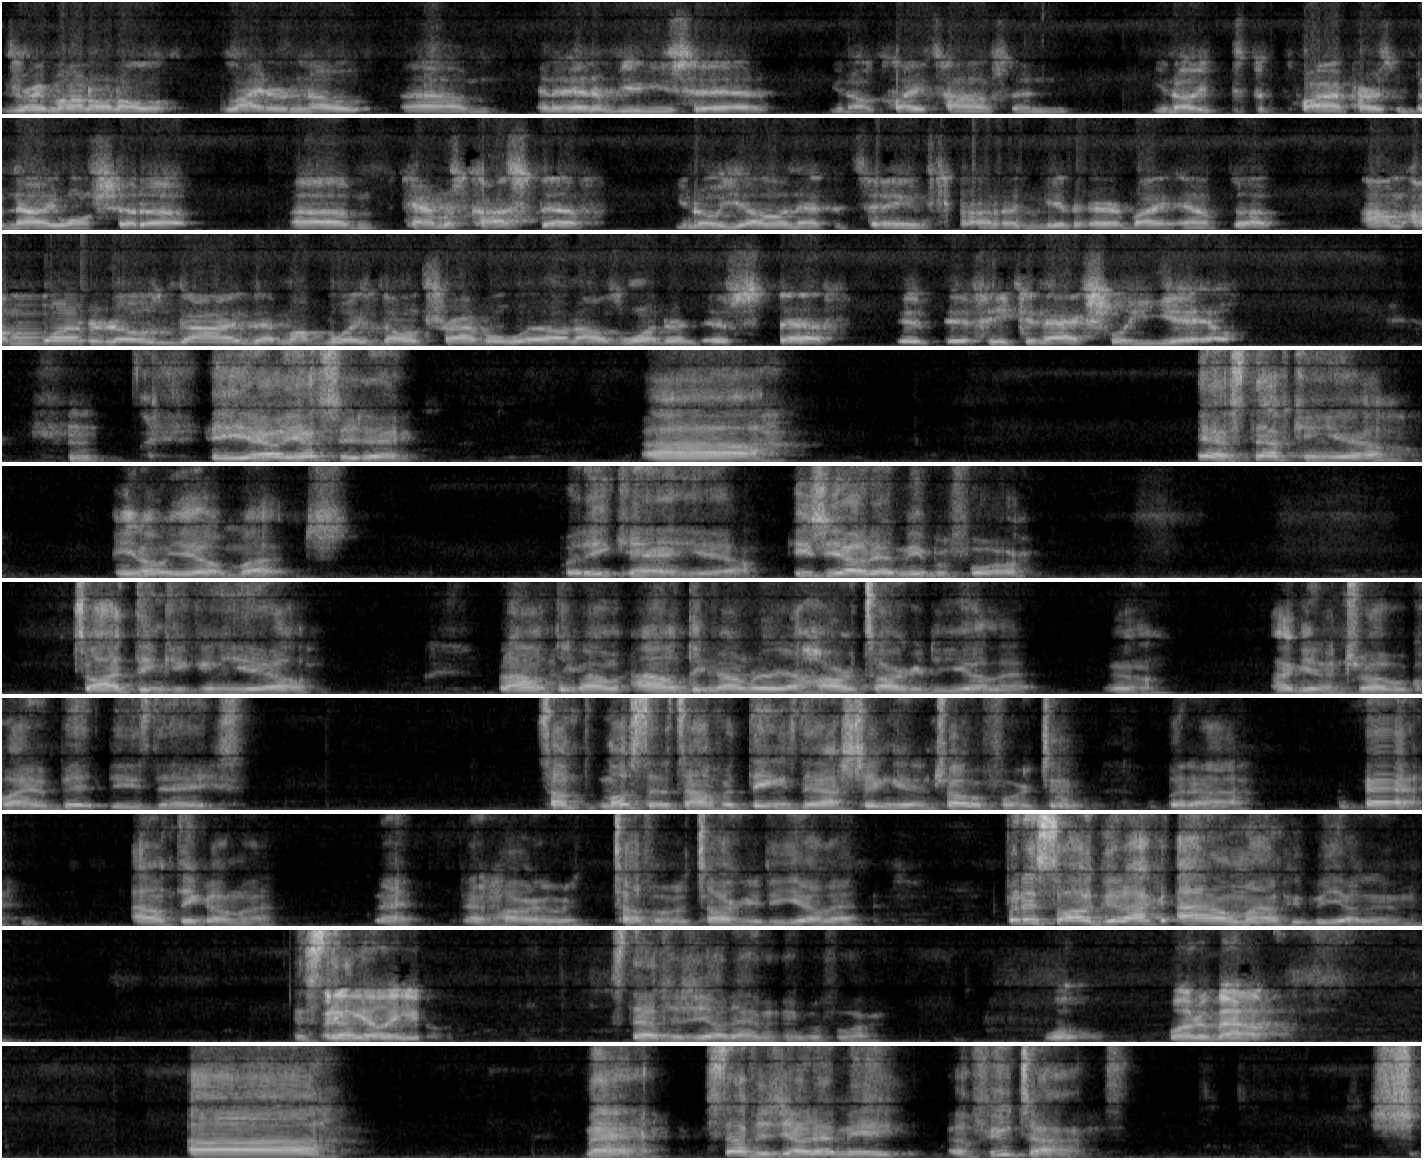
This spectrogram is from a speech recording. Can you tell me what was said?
Draymond, on a lighter note, um, in an interview, you said, you know, Klay Thompson, you know, he's a quiet person, but now he won't shut up. Um, cameras caught Steph, you know, yelling at the team, trying to get everybody amped up. I'm, I'm one of those guys that my boys don't travel well, and I was wondering if Steph, if, if he can actually yell. he yelled yesterday. Uh, yeah, Steph can yell. He don't yell much, but he can yell. He's yelled at me before, so I think he can yell. But I don't think I'm. I don't think I'm really a hard target to yell at. You know, I get in trouble quite a bit these days. Some most of the time for things that I shouldn't get in trouble for too. But uh, yeah, I don't think I'm a that that hard or tough of a target to yell at. But it's all good. I, I don't mind people yelling at me. And Steph, yell at you? Steph has yelled at me before. Well, what about? Uh, man, Steph has yelled at me a few times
